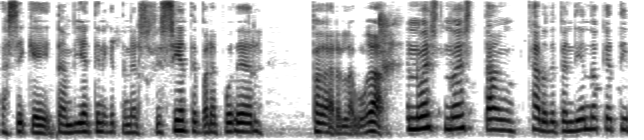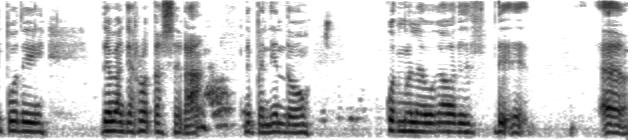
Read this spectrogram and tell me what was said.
Así que también tiene que tener suficiente para poder pagar al abogado. No es, no es tan caro, dependiendo qué tipo de, de bancarrota será, dependiendo cómo el abogado ah,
